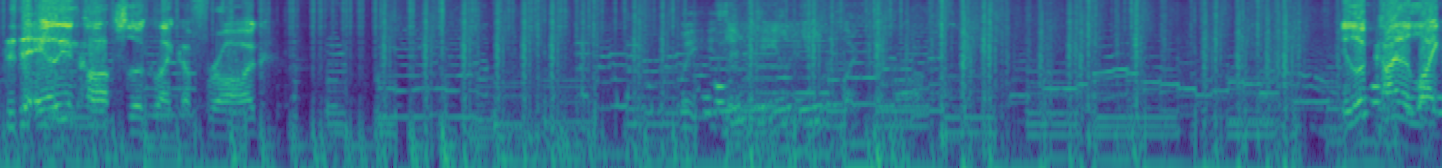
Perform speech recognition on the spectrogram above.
did the alien cops look like a frog? wait, is it aliens look like frogs? They look kind of like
